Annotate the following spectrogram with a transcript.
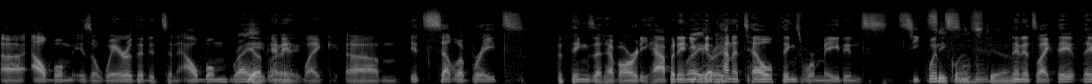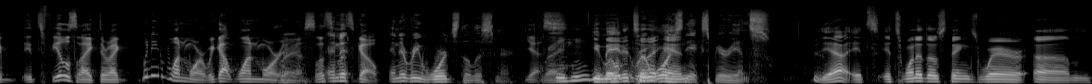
uh, album is aware that it's an album, Right, Yep. And right. it like um, it celebrates the things that have already happened, and Right, you can right. kind of tell things were made in s- sequence. sequenced, yeah. Then it's like they they it feels like they're like we need one more. We got one more in Right. us. Let's And let's it- go. And it rewards the listener. Yes. Right. Mhm, you made Re- it to the end. rewards end. the experience. Yeah, it's it's one of those things where um,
